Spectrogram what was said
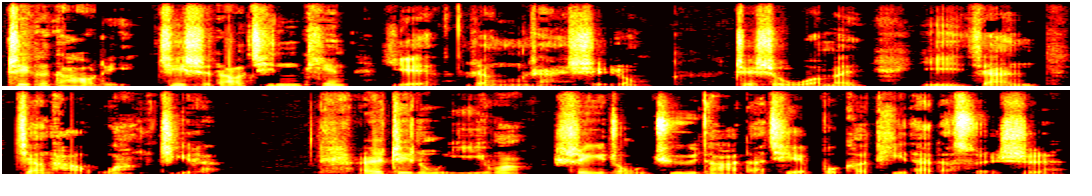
这个道理即使到今天也仍然适用，只是我们已然将它忘记了。而这种遗忘是一种巨大的且不可替代的损失。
